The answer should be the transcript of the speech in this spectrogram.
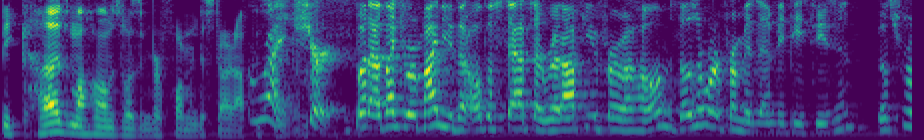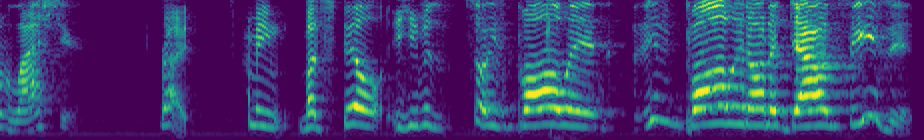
because Mahomes wasn't performing to start off the right, season. Right, sure. But I'd like to remind you that all the stats I read off you for Mahomes, those weren't from his MVP season. Those were from last year. Right. I mean, but still, he was. So he's balling. He's balling on a down season.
